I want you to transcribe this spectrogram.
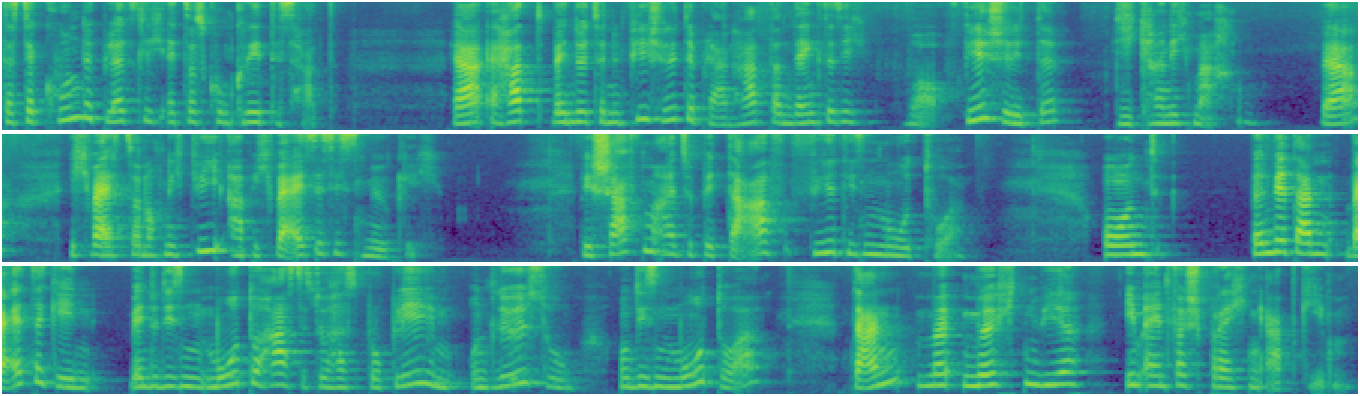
dass der Kunde plötzlich etwas Konkretes hat. Ja, er hat, wenn du jetzt einen Vier-Schritte-Plan hast, dann denkt er sich, wow, vier Schritte, die kann ich machen. Ja, ich weiß zwar noch nicht wie, aber ich weiß, es ist möglich. Wir schaffen also Bedarf für diesen Motor. Und wenn wir dann weitergehen, wenn du diesen Motor hast, dass du hast Problem und Lösung und diesen Motor, dann möchten wir ihm ein Versprechen abgeben.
